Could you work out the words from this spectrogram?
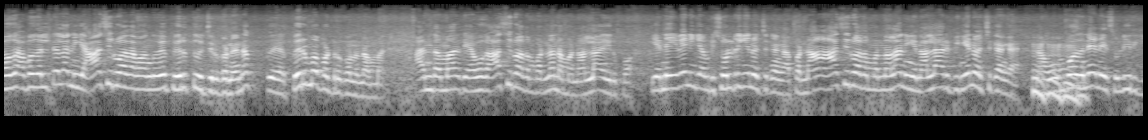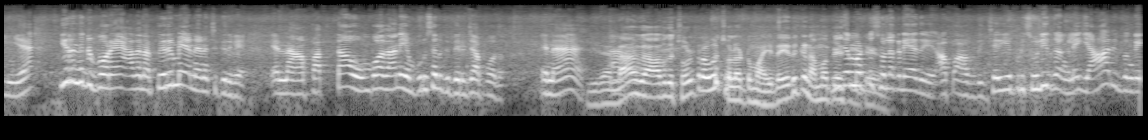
அவங்க அவங்கள்ட்ட எல்லாம் நீங்க ஆசீர்வாதம் வாங்கவே பெருத்து வச்சிருக்கணும். ஏன்னா பெருமைப்பட்டிருக்கணும் நம்ம. அந்த மாதிரி அவங்க ஆசீர்வாதம் பண்ணா நம்ம நல்லா இருப்போம். என்னையவே நீங்க அப்படி சொல்றீங்கன்னு வச்சுக்கோங்க. அப்ப நான் ஆசீர்வாதம் பண்ணாலாம் நீங்க நல்லா இருப்பீங்கன்னு வச்சுக்கோங்க. நான் ஒன்பதுனே என்னை சொல்லியிருக்கீங்க. இருந்துட்டு போறேன். அதை நான் பெருமையா நினைச்சுக்கிருவேன். நான் பத்தா ஒன்பதான்னு என் புருஷனுக்கு தெரிஞ்சா போதும். என்ன? இதெல்லாம் அவங்க சொல்றவங்க சொல்லட்டுமா? இதை எதுக்கு நம்ம பேசிக்கிட்டு மட்டும் சொல்ல கிடையாது. அப்ப அப்படி சரி இப்படி சொல்லியிருக்காங்களே யார் இவங்க?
